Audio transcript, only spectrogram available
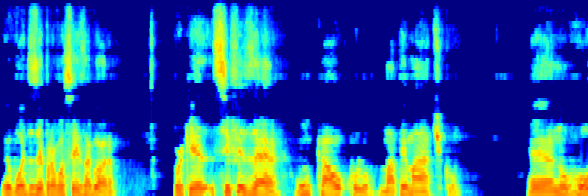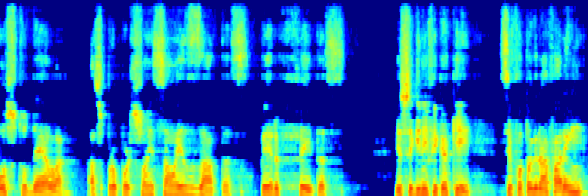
Eu vou dizer para vocês agora. Porque se fizer um cálculo matemático é, no rosto dela, as proporções são exatas, perfeitas. Isso significa que, se fotografarem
